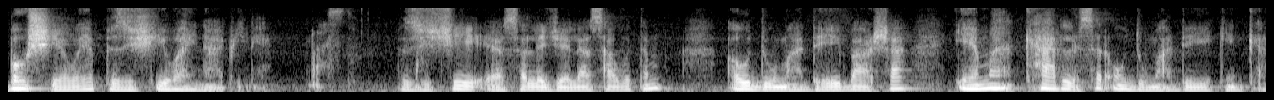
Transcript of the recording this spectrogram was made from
بەو شێوەیە پزیشکی وای نابینێ. ڕاستە. پزیشکی ئێسە لە جێلاسا وتم ئەو دوو مادەیەی باشە ئێمە کار لەسەر ئەو دوو مادەیەکین کە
